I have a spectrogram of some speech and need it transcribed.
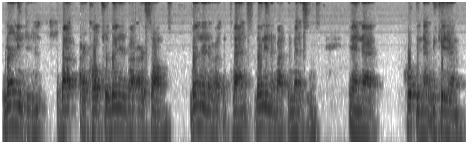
learning to, about our culture, learning about our songs, learning about the plants, learning about the medicines, and uh, hoping that we could um,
